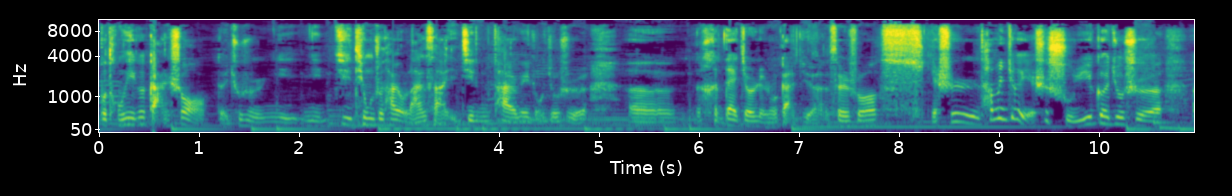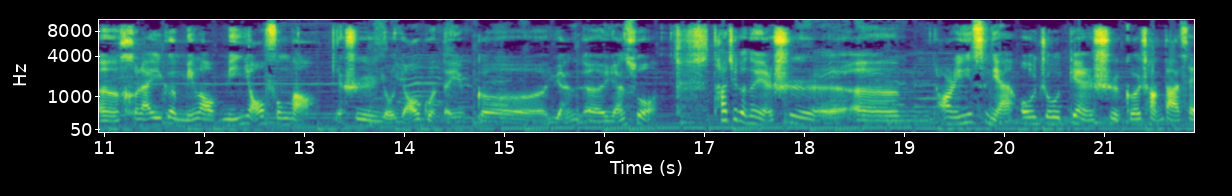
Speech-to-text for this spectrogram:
不同的一个感受。对，就是你你既听不出他有懒散，也听不出他有那种就是呃很带劲儿那种感觉。所以说，也是他们这个也是属于一个就是嗯、呃荷兰一个民老民谣风啊，也是有摇滚的一个元呃元素。它这个呢也是呃二零一四年欧洲电视歌唱大赛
